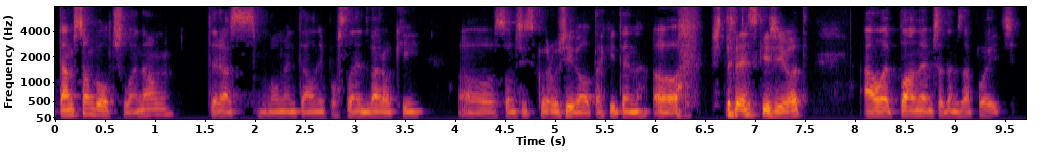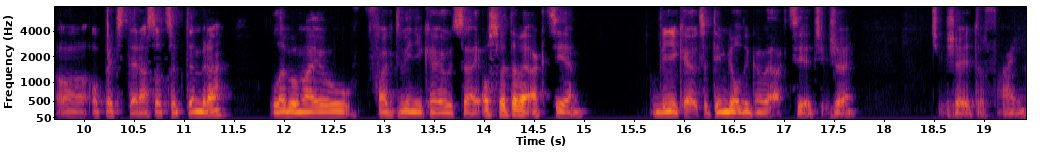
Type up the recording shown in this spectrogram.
Tam som bol členom, teraz momentálne posledné dva roky o, som si skôr užíval taký ten o, študentský život, ale plánujem sa tam zapojiť o, opäť teraz od septembra, lebo majú fakt vynikajúce aj osvetové akcie, vynikajúce team buildingové akcie, čiže, čiže je to fajn.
